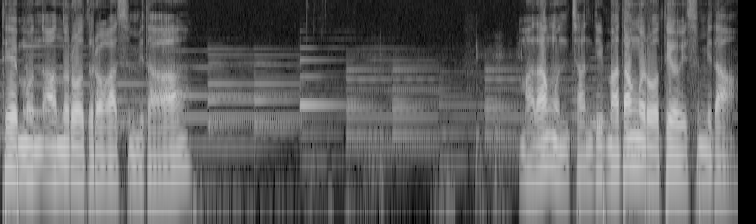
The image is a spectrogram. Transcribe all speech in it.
대문 안으로 들어갔습니다. 마당은 잔디 마당으로 되어 있습니다.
